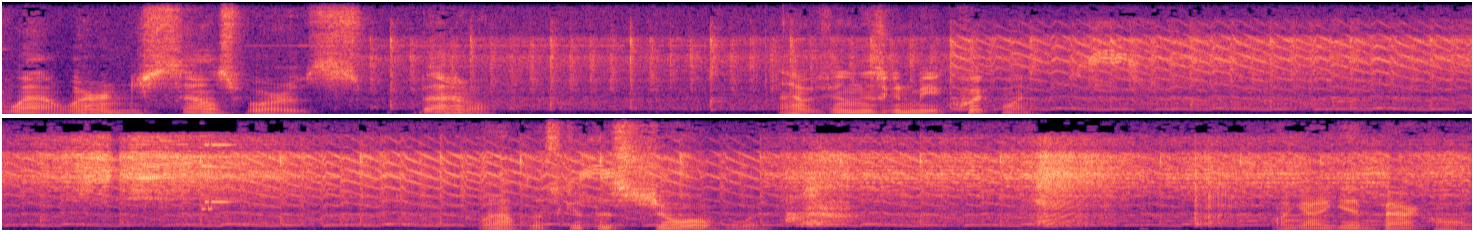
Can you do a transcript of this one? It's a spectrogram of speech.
Wow, we're in Salesforce battle. I have a feeling this is going to be a quick one. Well, let's get this show over with. I gotta get back home.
